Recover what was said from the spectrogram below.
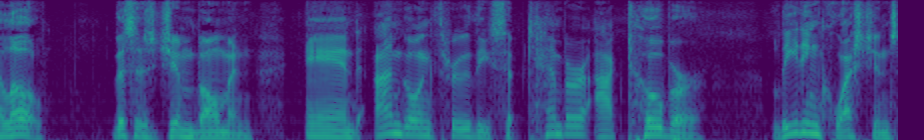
Hello, this is Jim Bowman, and I'm going through the September October leading questions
